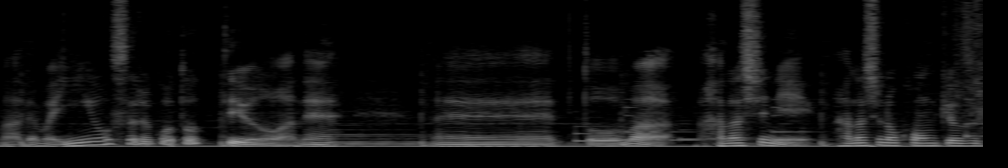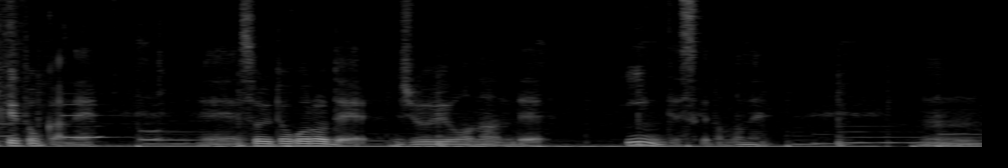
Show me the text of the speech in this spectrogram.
まあでも引用することっていうのはねえー、っとまあ話に話の根拠づけとかね、えー、そういうところで重要なんでいいんですけどもね。うん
